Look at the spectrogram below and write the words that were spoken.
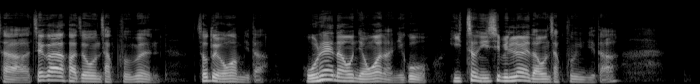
자, 제가 가져온 작품은 저도 영화입니다. 올해 나온 영화는 아니고 2021년에 나온 작품입니다.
